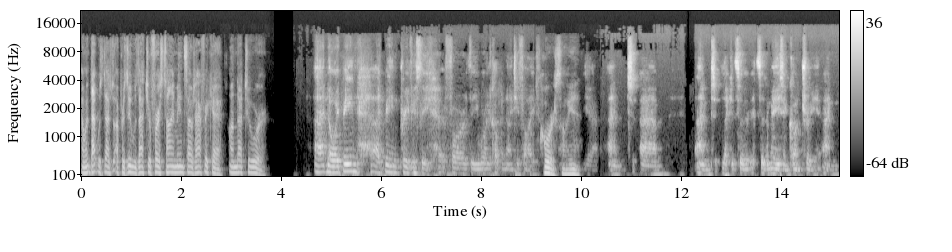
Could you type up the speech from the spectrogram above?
And that was that. I presume was that your first time in South Africa on that tour? Uh, no, I'd been I'd been previously for the World Cup in '95. Of course, oh yeah, yeah, and um, and like it's a it's an amazing country and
